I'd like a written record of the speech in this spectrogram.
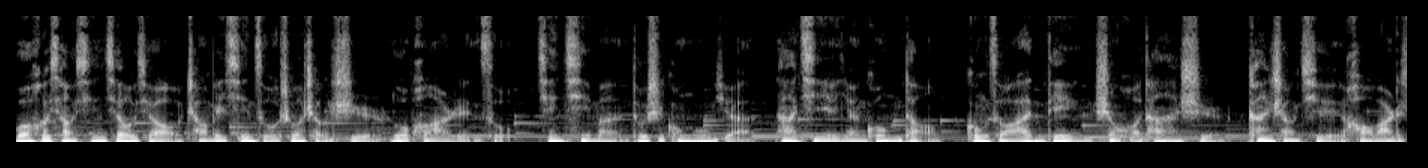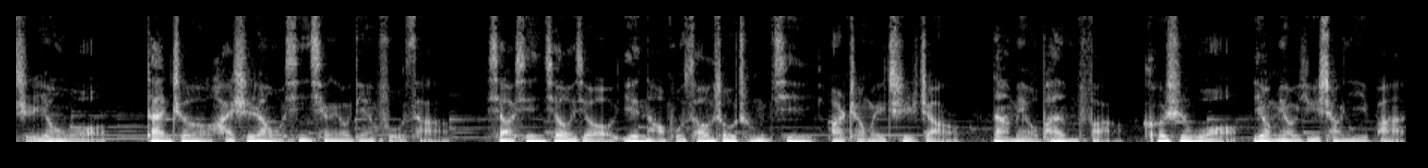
我和小新舅舅常被亲族说成是落魄二人组，亲戚们都是公务员、大企业员工等，工作安定，生活踏实，看上去好玩的只有我。但这还是让我心情有点复杂。小新舅舅因脑部遭受重击而成为智障，那没有办法。可是我又没有遇上意外。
